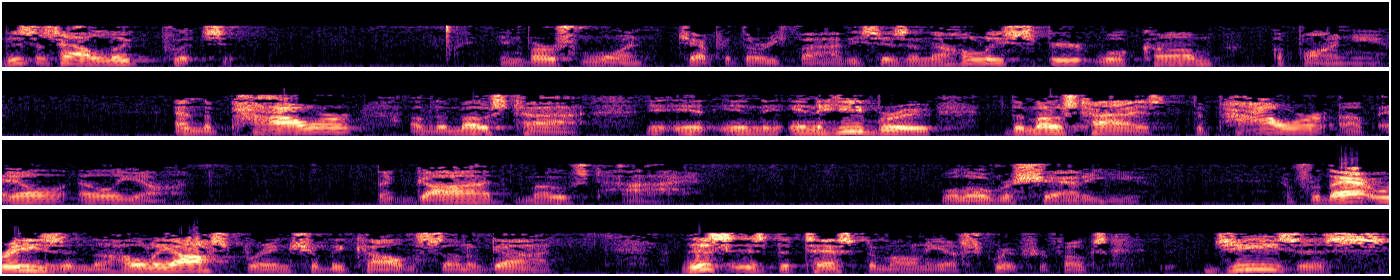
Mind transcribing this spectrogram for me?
this is how Luke puts it. In verse 1, chapter 35, he says, And the Holy Spirit will come upon you. And the power of the Most High. In, in, in Hebrew, the Most High is the power of El Elyon, the God Most High, will overshadow you. And for that reason, the holy offspring shall be called the Son of God. This is the testimony of Scripture, folks. Jesus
